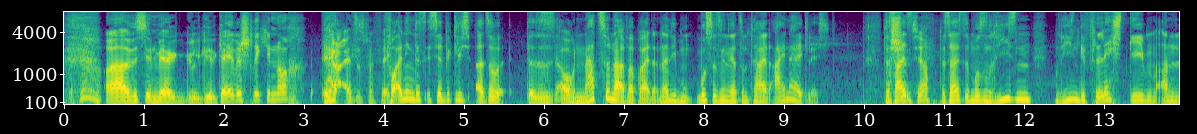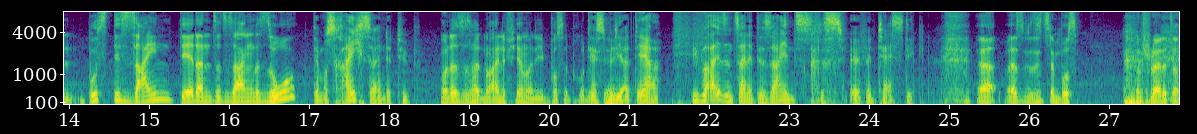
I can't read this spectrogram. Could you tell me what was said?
ah, ein bisschen mehr gelbe Striche noch? Ja, jetzt ist perfekt. Vor allen Dingen, das ist ja wirklich, also das ist auch national verbreitet. Ne? Die Muster sind ja zum Teil einheitlich. Das, Das heißt, stimmt, ja. das heißt, es muss ein riesen, ein riesen Geflecht geben an Busdesign, der dann sozusagen das so, Der muss reich sein, der Typ. oder? Es ist halt nur eine Firma, die Busse Der ist produziert. Milliardär. Überall sind seine Designs. Das ist äh, fantastic. Ja, weißt du, du sitzt im Bus und flirtet so,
